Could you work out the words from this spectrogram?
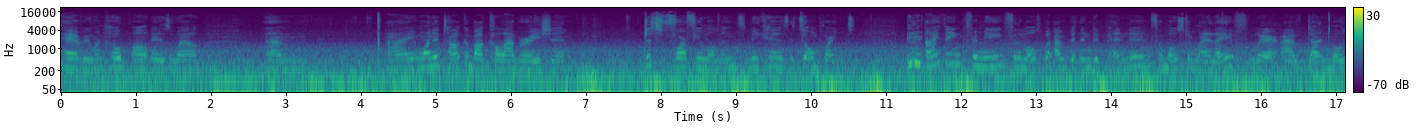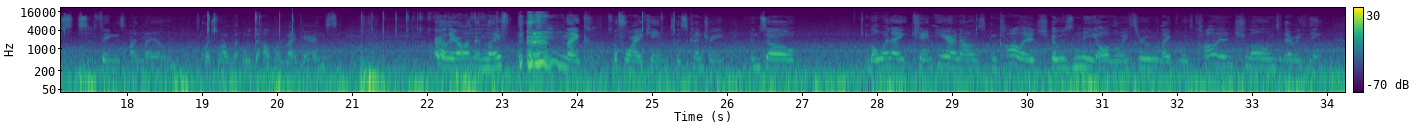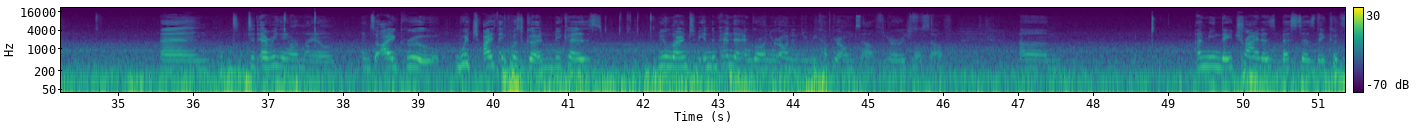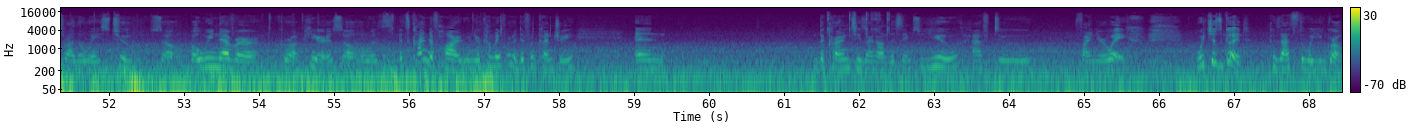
Hey everyone, hope all is well. Um, I want to talk about collaboration just for a few moments because it's so important. I think for me, for the most part, I've been independent for most of my life, where I've done most things on my own. Of course, with the help of my parents. Earlier on in life, like before I came to this country, and so but when I came here and I was in college, it was me all the way through, like with college loans and everything. And did everything on my own. And so I grew, which I think was good because you learn to be independent and grow on your own and you become your own self, your original self. Um, I mean, they tried as best as they could through other ways too. So, but we never grew up here, so it was. It's kind of hard when you're coming from a different country, and the currencies are not the same. So you have to find your way, which is good because that's the way you grow.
